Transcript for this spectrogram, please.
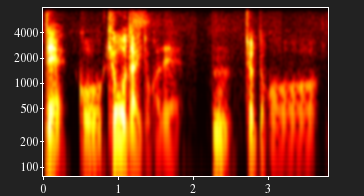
で、こう、兄弟とかで、うん。ちょっとこう、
